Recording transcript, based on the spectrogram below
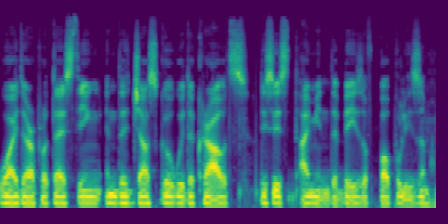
why they are protesting and they just go with the crowds. This is, I mean, the base of populism.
